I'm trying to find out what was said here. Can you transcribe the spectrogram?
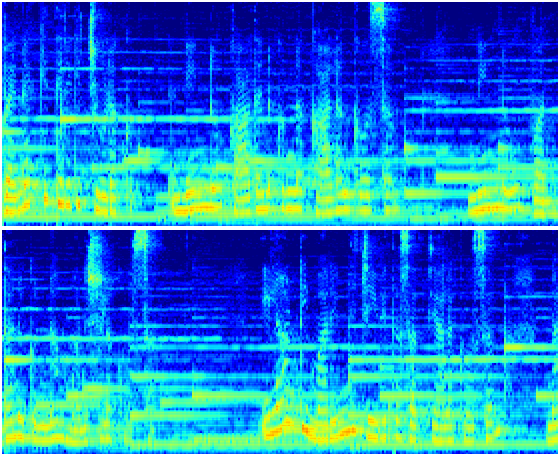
వెనక్కి తిరిగి చూడకు. నిన్ను కాదనుకున్న కాలం కోసం నిన్ను వద్దనుకున్న మనుషుల కోసం. ఇలాంటి మరిన్ని జీవిత సత్యాల కోసం నా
